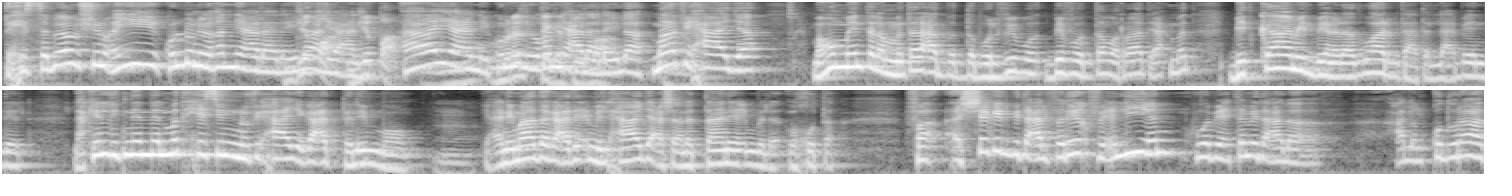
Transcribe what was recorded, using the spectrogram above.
تحس بيهم شنو؟ اي كل يغني على ليلى يعني. قطع. هاي يعني كل مرتبة يغني على. ليلى. ما في حاجة. ما هم أنت لما تلعب بال double pivot ده مرات يا أحمد بتكامل بين الأدوار بتاعت اللاعبين ديل. لكن الاثنين ديل ما تحس إنه في حاجة قاعد تلمهم. يعني ما ده قاعد يعمل حاجة عشان الثاني يعمل أخوته. فالشكل بتاع الفريق فعليا هو بيعتمد على على القدرات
